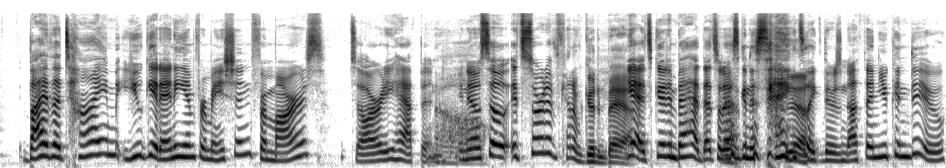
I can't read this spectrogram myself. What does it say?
by the time you get any information from Mars, it's already happened. You know, so it's sort of kind of good and bad. yeah, it's good and bad. That's what I was going to say. Yeah. It's like there's nothing you can do.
